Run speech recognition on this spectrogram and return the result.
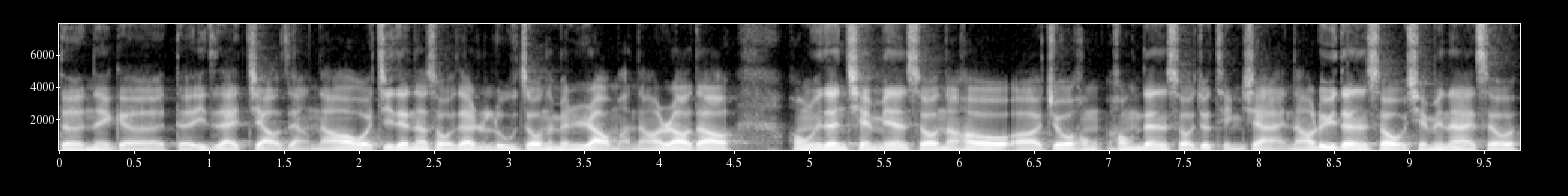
的那个的一直在叫这样。然后我记得那时候我在泸州那边绕嘛，然后绕到红绿灯前面的时候，然后呃就红红灯的时候就停下来，然后绿灯的时候我前面那台车。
